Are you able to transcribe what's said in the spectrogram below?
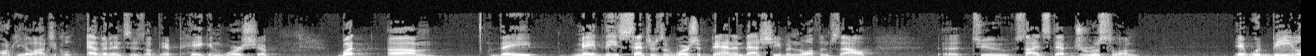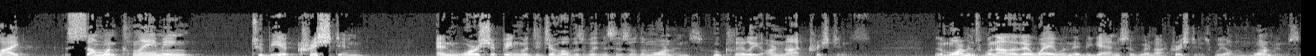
archaeological evidences of their pagan worship. But um, they made these centers of worship, Dan and Beersheba, north and south, uh, to sidestep Jerusalem. It would be like someone claiming to be a Christian and worshiping with the Jehovah's Witnesses or the Mormons, who clearly are not Christians. The Mormons went out of their way when they began and said, We're not Christians, we are Mormons.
